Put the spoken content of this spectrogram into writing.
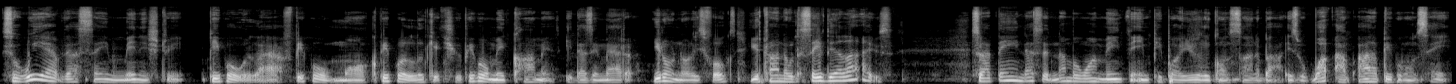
So we have that same ministry. People will laugh, people will mock, people will look at you, people will make comments. It doesn't matter. You don't know these folks. You're trying to save their lives. So I think that's the number one main thing people are usually concerned about is what are other people gonna say?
